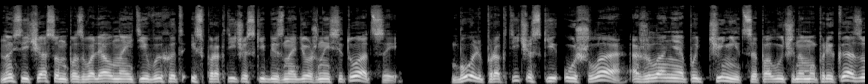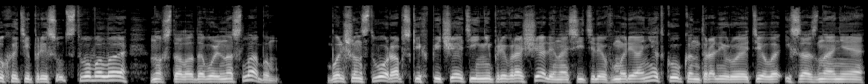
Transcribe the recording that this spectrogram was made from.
но сейчас он позволял найти выход из практически безнадежной ситуации. Боль практически ушла, а желание подчиниться полученному приказу хоть и присутствовало, но стало довольно слабым. Большинство рабских печатей не превращали носителя в марионетку, контролируя тело и сознание,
